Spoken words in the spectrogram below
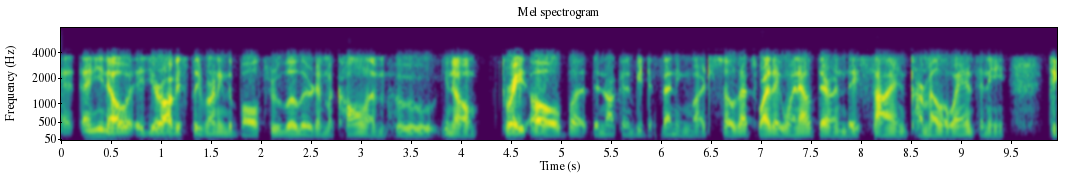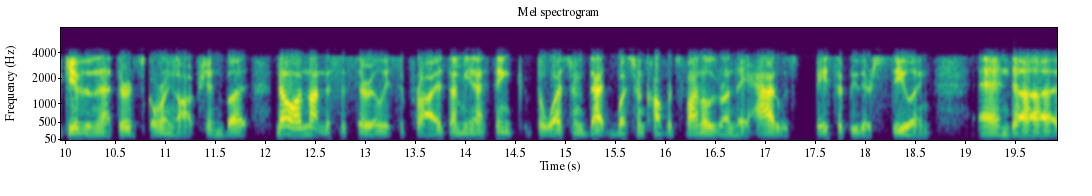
and, and you know you're obviously running the ball through Lillard and McCollum, who you know great O, but they're not going to be defending much. So that's why they went out there and they signed Carmelo Anthony to give them that third scoring option. But no, I'm not necessarily surprised. I mean, I think the Western that Western Conference Finals run they had was basically their ceiling. And uh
